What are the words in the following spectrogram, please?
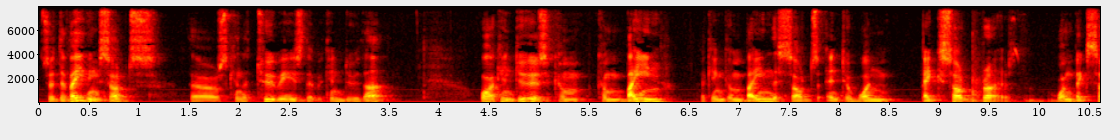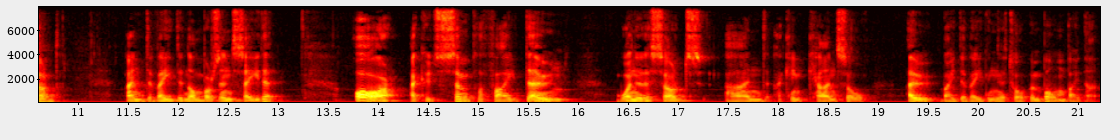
So dividing surds, there's kind of two ways that we can do that. What I can do is I can combine, I can combine the surds into one big surd, one big surd, and divide the numbers inside it. Or I could simplify down one of the surds and I can cancel out by dividing the top and bottom by that.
